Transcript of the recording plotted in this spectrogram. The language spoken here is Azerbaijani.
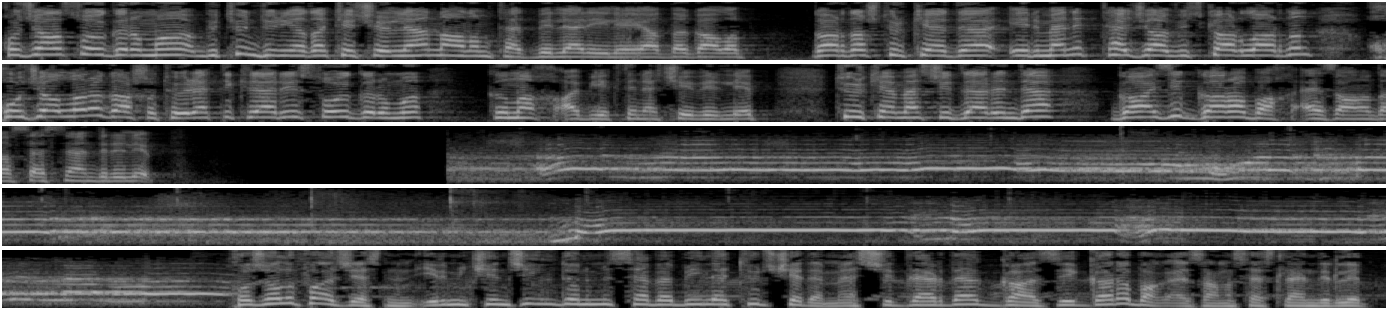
Xocalı soyqırımı bütün dünyada keçirilən nanım tədbirləri ilə yadda qalıb. Qardaş Türkiyədə erməni təcavüzkarlarının Xocalılara qarşı törətdikləri soyqırımı qınaq obyektinə çevrilib. Türkiyə məscidlərində Qazi Qarabağ əzanı da səsləndirilib. Xocalı faciəsinin 22-ci il dönümü səbəbilə Türkiyədə məscidlərdə Qazi Qarabağ əzanı səsləndirilib.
